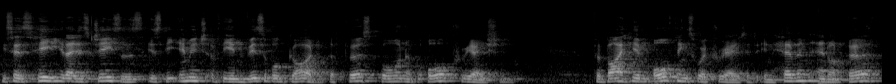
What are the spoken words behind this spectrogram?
He says, He, that is Jesus, is the image of the invisible God, the firstborn of all creation. For by him all things were created, in heaven and on earth,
